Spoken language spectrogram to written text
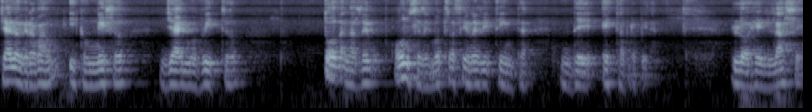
ya lo he grabado y con eso ya hemos visto todas las 11 demostraciones distintas de esta propiedad. Los enlaces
